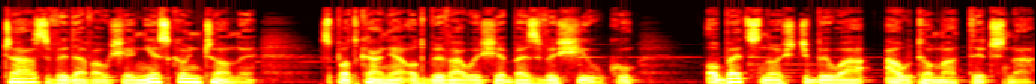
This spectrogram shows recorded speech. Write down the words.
Czas wydawał się nieskończony. Spotkania odbywały się bez wysiłku. Obecność była automatyczna,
